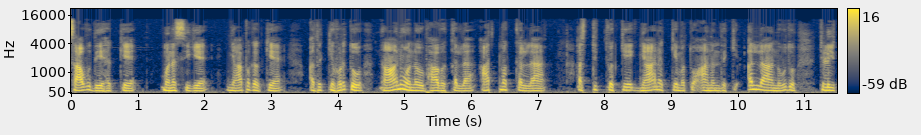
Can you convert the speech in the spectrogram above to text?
ಸಾವು ದೇಹಕ್ಕೆ, ಮನಸ್ಸಿಗೆ, ಜ್ಞಾಪಕಕ್ಕೆ ಅದಕ್ಕೆ ಹೊರತು ನಾನು ಅನ್ನೋ ಭಾವಕ್ಕಲ್ಲ ಆತ್ಮಕ್ಕಲ್ಲ ಅಸ್ತಿತ್ವಕ್ಕೆ ಜ್ಞಾನಕ್ಕೆ ಮತ್ತು ಆನಂದಕ್ಕೆ ಅಲ್ಲ ಅನ್ನುವುದು ತಿಳಿಯುತ್ತದೆ.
